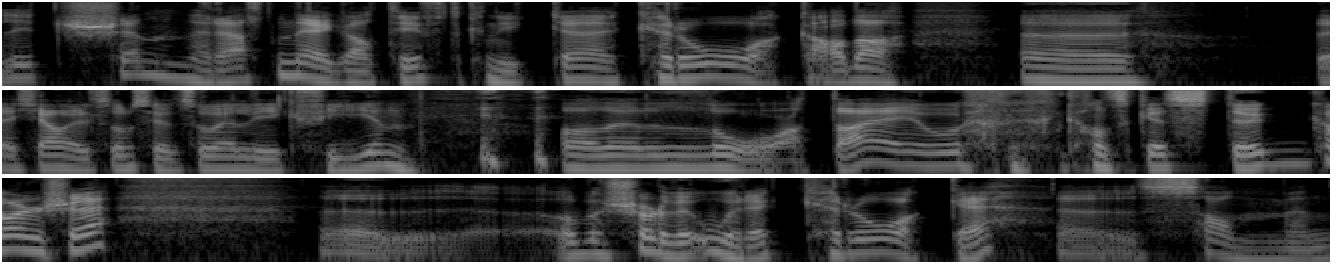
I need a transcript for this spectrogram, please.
litt generelt negativt knyttet til kråka, da. Eh, det er ikke alle som syns hun er like fin. Og låta er jo ganske stygg, kanskje. Eh, og selve ordet kråke, eh, sammen,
